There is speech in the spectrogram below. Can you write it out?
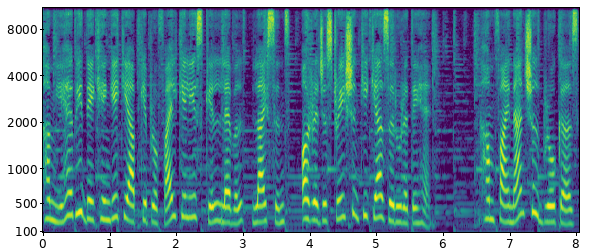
हम यह भी देखेंगे कि आपके प्रोफ़ाइल के लिए स्किल लेवल लाइसेंस और रजिस्ट्रेशन की क्या जरूरतें हैं। हम फाइनेंशियल ब्रोकर्स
